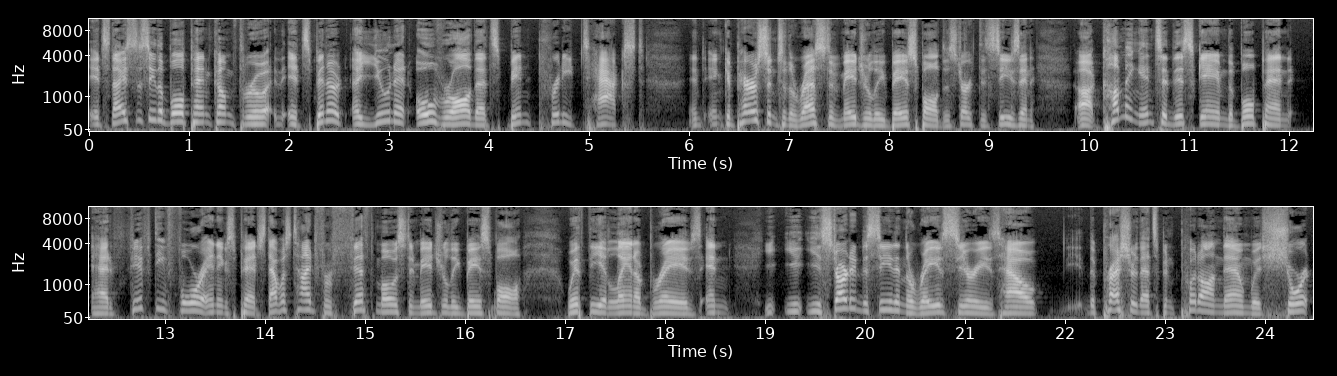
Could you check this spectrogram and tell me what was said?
it's nice to see the bullpen come through. It's been a, a unit overall that's been pretty taxed in, in, comparison to the rest of Major League Baseball to start the season. Uh, coming into this game, the bullpen had 54 innings pitched. That was tied for fifth most in Major League Baseball with the Atlanta Braves. And you, you started to see it in the Rays series how the pressure that's been put on them with short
